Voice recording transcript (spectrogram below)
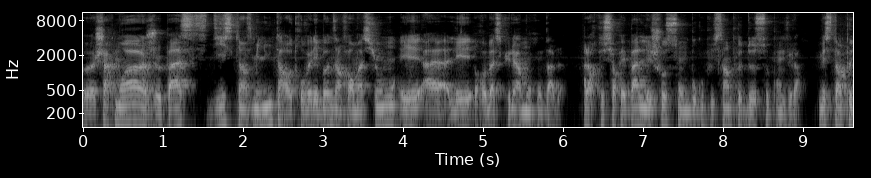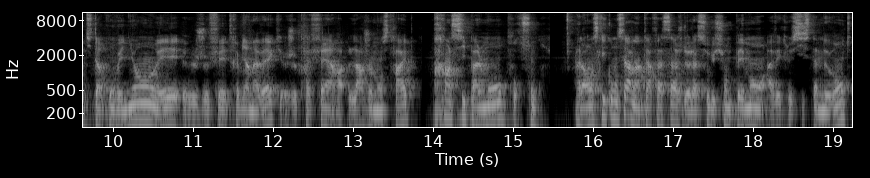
euh, chaque mois, je passe 10-15 minutes à retrouver les bonnes informations et à les rebasculer à mon comptable. Alors que sur PayPal, les choses sont beaucoup plus simples de ce point de vue-là. Mais c'est un petit inconvénient et euh, je fais très bien avec. Je préfère largement Stripe, principalement pour son coût. Alors en ce qui concerne l'interfaçage de la solution de paiement avec le système de vente,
